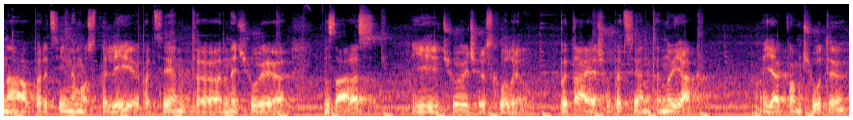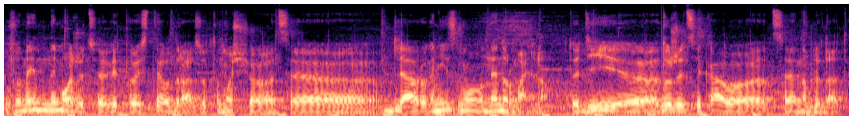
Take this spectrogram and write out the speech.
на операційному столі пацієнт е, не чує зараз і чую через хвилину. Питаєш у пацієнта, ну як? Як вам чути? Вони не можуть відповісти одразу, тому що це для організму ненормально. Тоді е, дуже цікаво це наблюдати.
